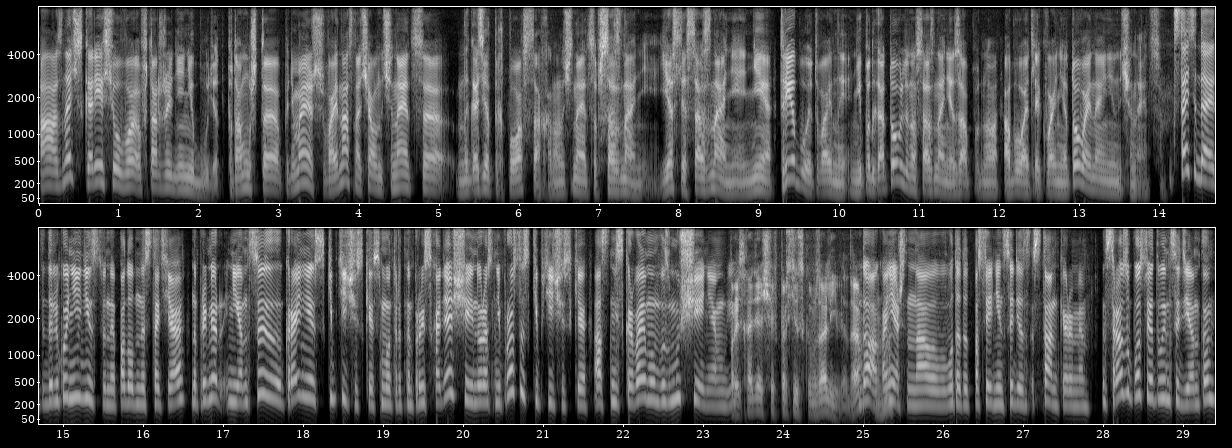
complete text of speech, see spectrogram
а значит, скорее всего, вторжения не будет. Потому что, понимаешь, война сначала начинается на газетных полосах, она начинается в сознании. Если сознание не требует войны, не подготовлено подготовлено сознание западного обывателя к войне, то война и не начинается. Кстати, да, это далеко не единственная подобная статья. Например, немцы крайне скептически смотрят на происходящее, но раз не просто скептически, а с нескрываемым возмущением. Происходящее в Персидском заливе, да? Да, угу. конечно, на вот этот последний инцидент с танкерами. Сразу после этого инцидента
